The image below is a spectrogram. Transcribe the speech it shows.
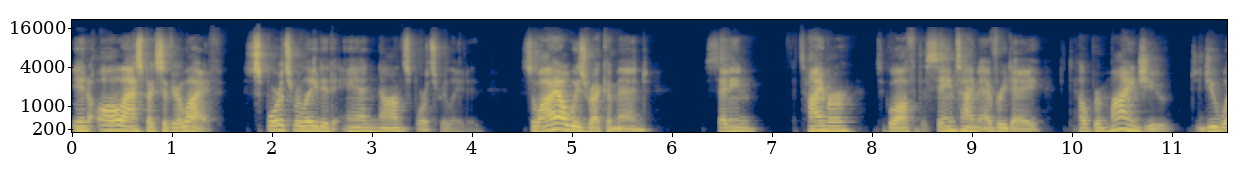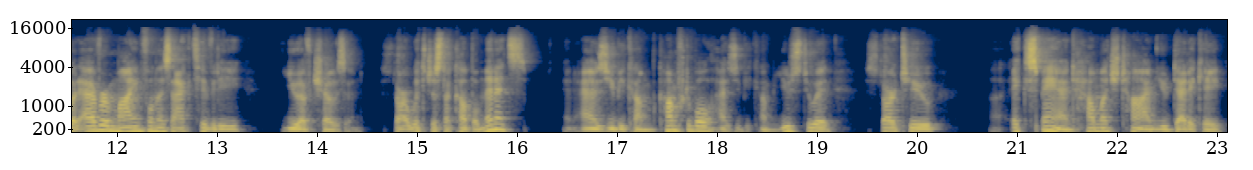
in all aspects of your life, sports related and non sports related. So I always recommend setting a timer to go off at the same time every day to help remind you to do whatever mindfulness activity you have chosen. Start with just a couple minutes, and as you become comfortable, as you become used to it, start to uh, expand how much time you dedicate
